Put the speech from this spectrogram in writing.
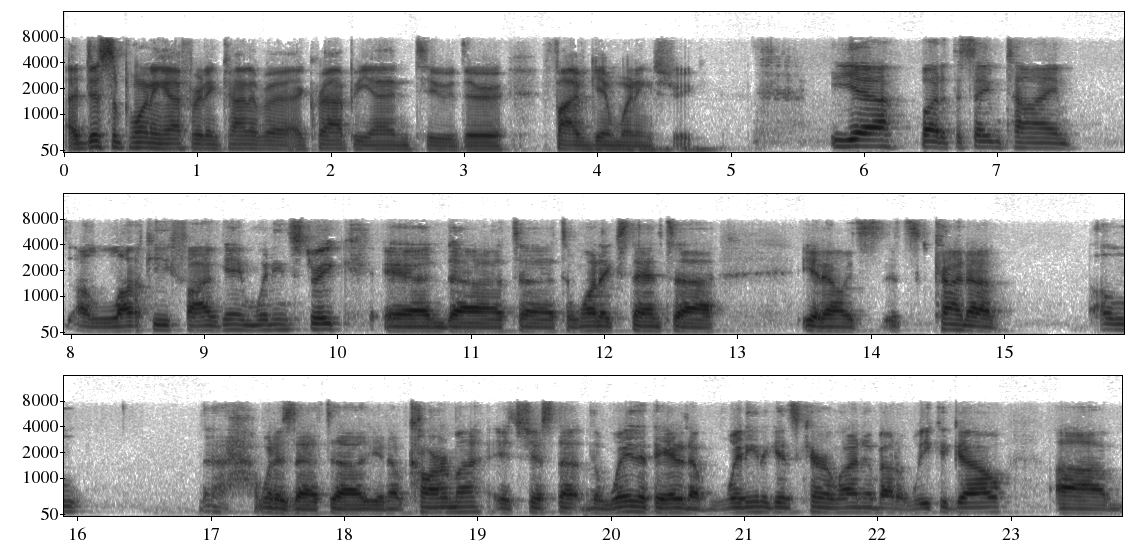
a disappointing effort and kind of a, a crappy end to their five game winning streak. Yeah, but at the same time, a lucky five game winning streak, and uh, to to one extent, uh, you know, it's it's kind of what is that? Uh, you know, karma. It's just the way that they ended up winning against Carolina about a week ago. Um,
